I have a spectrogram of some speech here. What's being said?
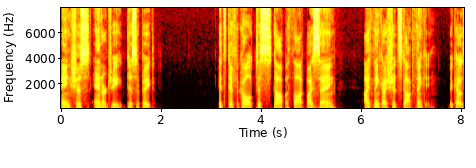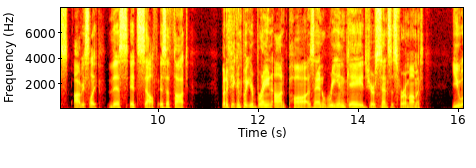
anxious energy dissipate. It's difficult to stop a thought by saying, I think I should stop thinking, because obviously this itself is a thought. But if you can put your brain on pause and re engage your senses for a moment, you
